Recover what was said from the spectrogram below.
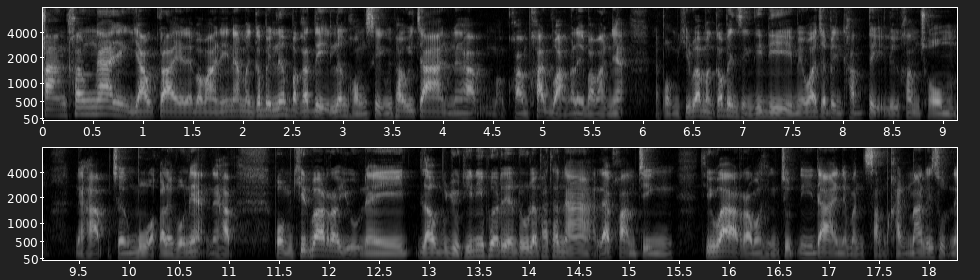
ทางข้างหน้ายังยาวไกลอะไรประมาณนี้นะมันก็เป็นเรื่องปกติเรื่องของเสียงวิพากษ์วิจารณ์นะครับความคาดหวังอะไรประมาณนี้แต่ผมคิดว่ามันก็เป็นสิ่งที่ดี ไม่ว่าจะเป็นคำติหรือคำชมนะครับเชิงบวกอะไรพวกนี้นะครับผมคิดว่าเราอยู่ในเราอยู่ที่นี่เพื่อเรียนรู้และพัฒนา และความจริงที่ว่าเรามาถึงจุดนี้ได้เนี่ยมันสำคัญมากที่สุดใน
